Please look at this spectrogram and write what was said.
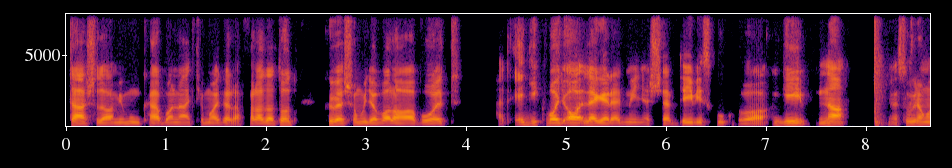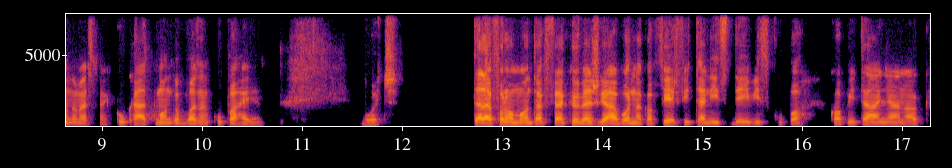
társadalmi munkában látja majd el a feladatot. Köves amúgy a valaha volt hát egyik vagy a legeredményesebb Davis kupa, G, na, ezt újra mondom, ezt meg kukát mondok, az a kupa helyen. Bocs. Telefonon mondtak fel Köves Gábornak, a férfi tenisz Davis kupa kapitányának,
